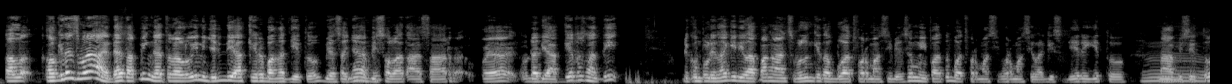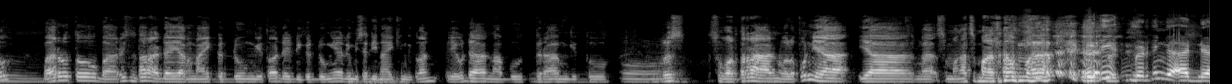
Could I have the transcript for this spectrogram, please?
kalau kalau kita sebenarnya ada tapi nggak terlalu ini. Jadi di akhir banget gitu. Biasanya habis sholat asar kayak udah di akhir terus nanti dikumpulin lagi di lapangan sebelum kita buat formasi. Biasa MIPA tuh buat formasi-formasi lagi sendiri gitu. Nah habis itu baru tuh baris ntar ada yang naik gedung gitu ada di gedungnya yang bisa dinaikin gitu kan. Ya udah nabut drum gitu. Terus supporteran walaupun ya ya nggak semangat semangat amat. Berarti berarti nggak ada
